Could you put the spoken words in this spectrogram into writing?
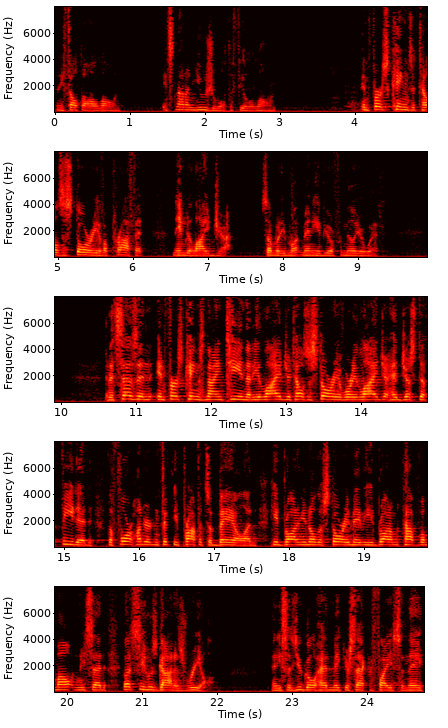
And he felt all alone. It's not unusual to feel alone. In 1 Kings, it tells a story of a prophet named Elijah, somebody many of you are familiar with. And it says in, in 1 Kings 19 that Elijah tells a story of where Elijah had just defeated the 450 prophets of Baal. And he'd brought him, you know the story, maybe he'd brought him to the top of a mountain. He said, Let's see whose God is real. And he says, You go ahead and make your sacrifice. And they,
